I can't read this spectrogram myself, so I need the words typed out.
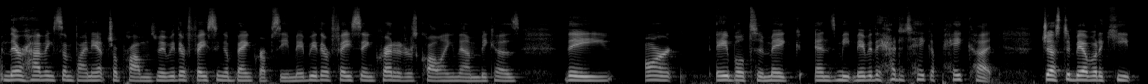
they're having some financial problems. Maybe they're facing a bankruptcy. Maybe they're facing creditors calling them because they aren't able to make ends meet. Maybe they had to take a pay cut just to be able to keep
